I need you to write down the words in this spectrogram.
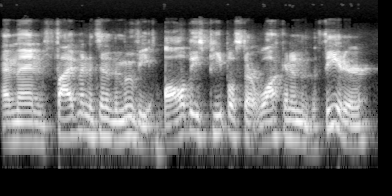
And then five minutes into the movie, all these people start walking into the theater.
